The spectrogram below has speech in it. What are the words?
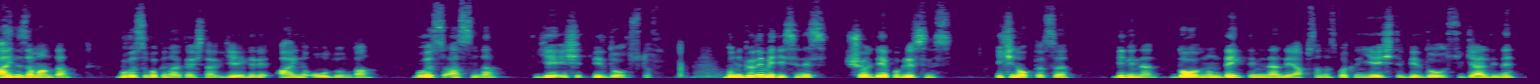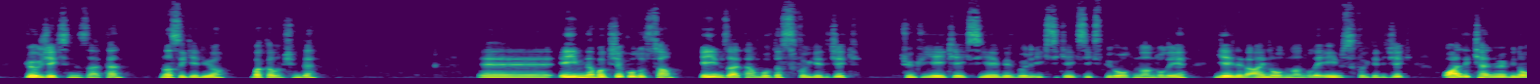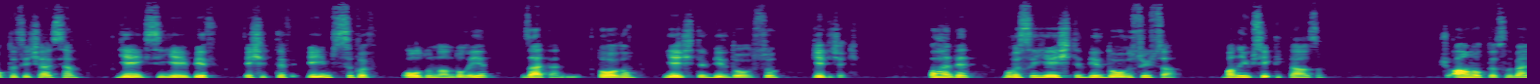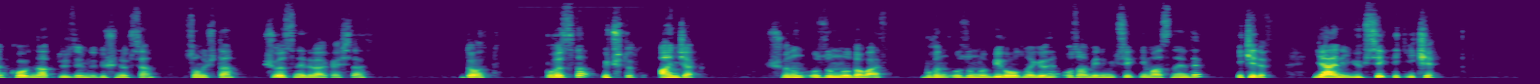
Aynı zamanda burası bakın arkadaşlar y'leri aynı olduğundan burası aslında y eşit 1 doğrusudur. Bunu göremediyseniz şöyle de yapabilirsiniz. İki noktası bilinen doğrunun denkleminden de yapsanız bakın y eşittir 1 doğrusu geldiğini göreceksiniz zaten. Nasıl geliyor? Bakalım şimdi. Ee, eğimine bakacak olursam eğim zaten burada 0 gelecek. Çünkü y2 eksi y1 bölü x2 eksi x1 olduğundan dolayı y'leri aynı olduğundan dolayı eğim 0 gelecek. O halde kendime bir nokta seçersem y eksi y1 eşittir eğim 0 olduğundan dolayı zaten doğrum y eşittir 1 doğrusu gelecek. O halde burası y eşittir 1 doğrusuysa bana yükseklik lazım. Şu A noktasını ben koordinat düzleminde düşünürsem sonuçta şurası nedir arkadaşlar? 4. Burası da 3'tür. Ancak şunun uzunluğu da var. Buranın uzunluğu 1 olduğuna göre o zaman benim yüksekliğim aslında nedir? 2'dir. Yani yükseklik 2.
